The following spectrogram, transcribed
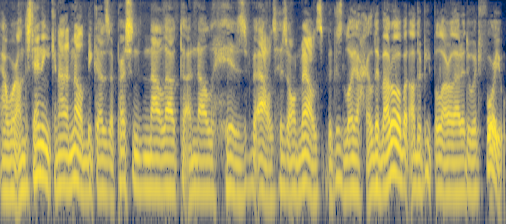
And we're understanding he cannot annul because a person is not allowed to annul his vows, his own vows, because lo yachel devaro, but other people are allowed to do it for you.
